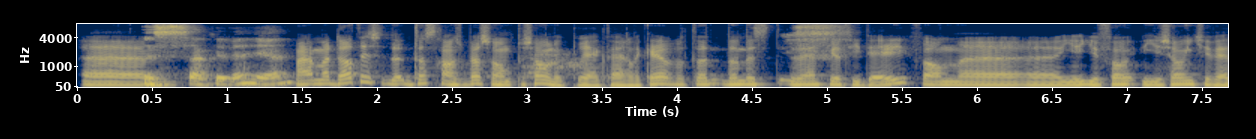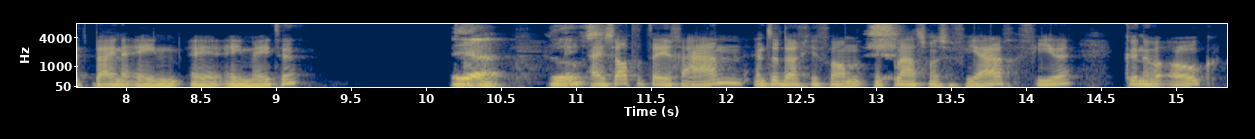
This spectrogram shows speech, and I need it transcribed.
Ehm, Dat zou kunnen, ja. maar maar dat, is, dat is trouwens best wel een persoonlijk project eigenlijk. Hè? Want dan, dan, is, dan heb je het idee van... eh, je, je, vo- je zoontje werd bijna 1 meter. Ja, klopt. Hij zat er tegenaan. En toen dacht je van... In plaats van zijn verjaardag vieren... kunnen we ook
